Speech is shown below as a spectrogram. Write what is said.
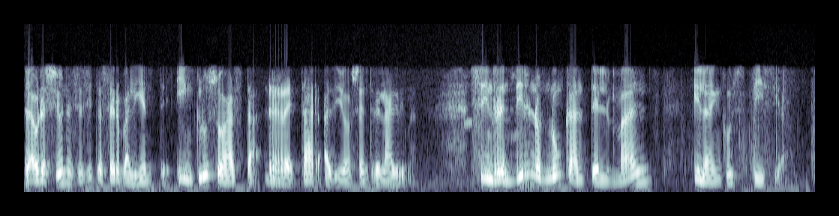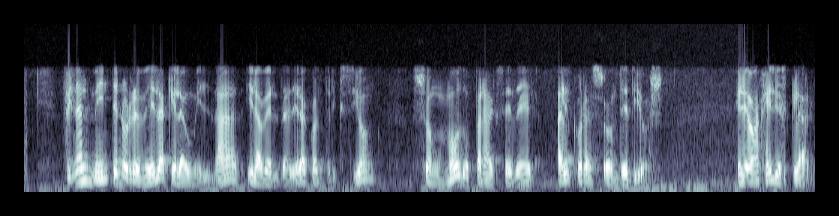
La oración necesita ser valiente, incluso hasta retar a Dios entre lágrimas, sin rendirnos nunca ante el mal y la injusticia. Finalmente nos revela que la humildad y la verdadera contrición son modos para acceder al corazón de Dios. El Evangelio es claro.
